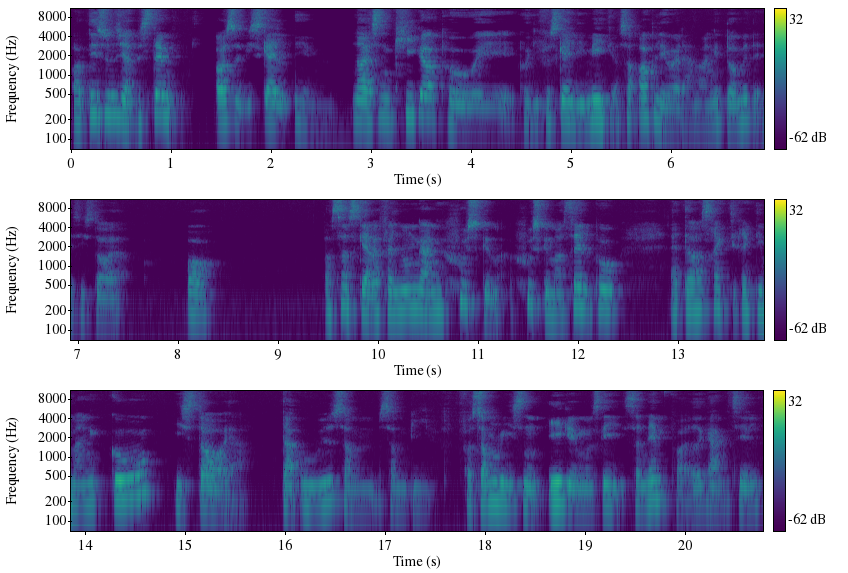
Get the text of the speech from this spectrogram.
Og det synes jeg bestemt også, vi skal. Øhm, når jeg sådan kigger på, øh, på de forskellige medier, så oplever jeg, at der er mange dommedagshistorier. Og, og så skal jeg i hvert fald nogle gange huske, huske mig selv på, at der er også rigtig, rigtig mange gode historier derude, som, som vi for some reason ikke måske så nemt får adgang til.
